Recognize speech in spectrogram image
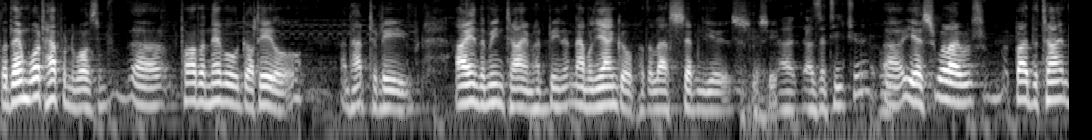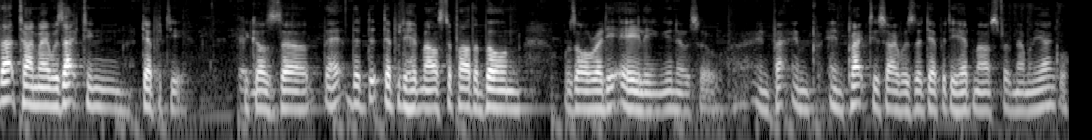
But then what happened was uh, Father Neville got ill and had to leave. I, in the meantime, had been at Namilyango for the last seven years, you see. As, as a teacher? Uh, yes, well, I was, by the time, that time I was acting deputy because uh, the, the deputy headmaster, Father Bone, was already ailing, you know, so uh, in, fa- in, in practice I was the deputy headmaster of Namilyango.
